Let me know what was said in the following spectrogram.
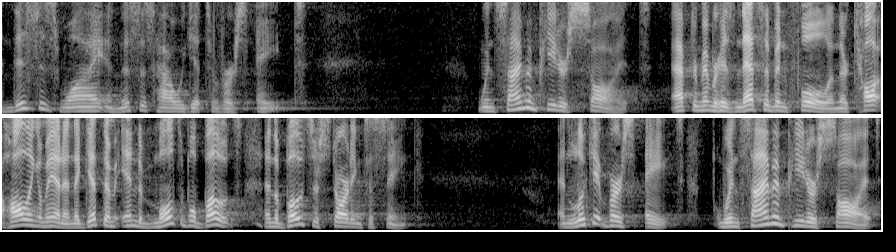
And this is why, and this is how we get to verse 8. When Simon Peter saw it, after remember his nets have been full and they're hauling them in and they get them into multiple boats and the boats are starting to sink. And look at verse 8. When Simon Peter saw it,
